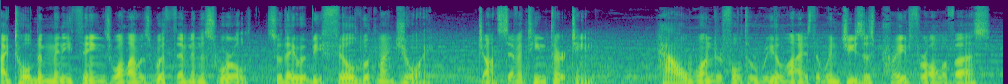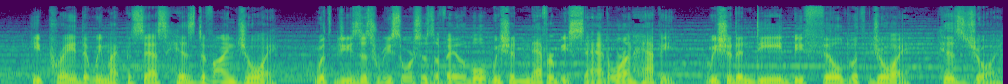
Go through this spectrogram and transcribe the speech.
I told them many things while I was with them in this world, so they would be filled with my joy. John 17, 13. How wonderful to realize that when Jesus prayed for all of us, he prayed that we might possess His divine joy. With Jesus' resources available, we should never be sad or unhappy. We should indeed be filled with joy, His joy.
